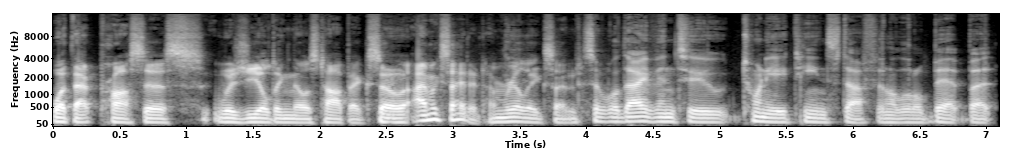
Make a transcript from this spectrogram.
what that process was yielding those topics. So I'm excited. I'm really excited. So we'll dive into 2018 stuff in a little bit, but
